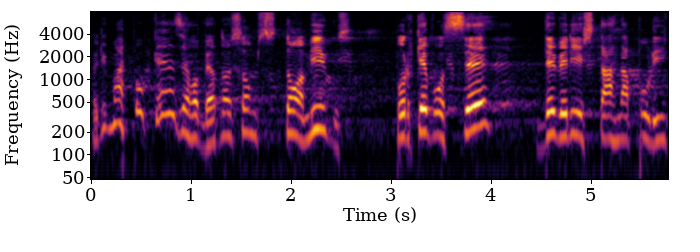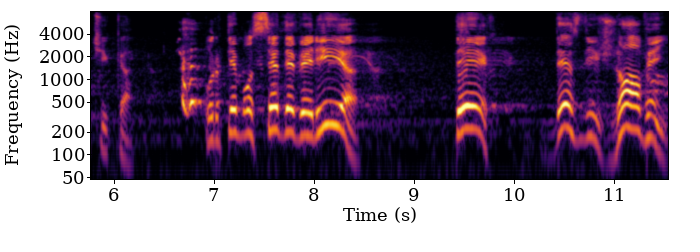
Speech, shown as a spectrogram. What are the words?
Eu digo: Mas por que, Zé Roberto? Nós somos tão amigos. Porque você deveria estar na política. Porque você deveria ter, desde jovem,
